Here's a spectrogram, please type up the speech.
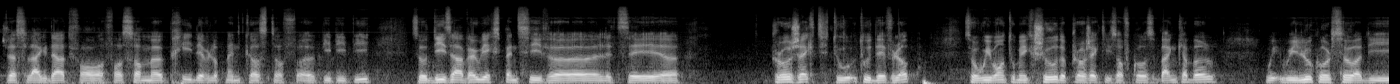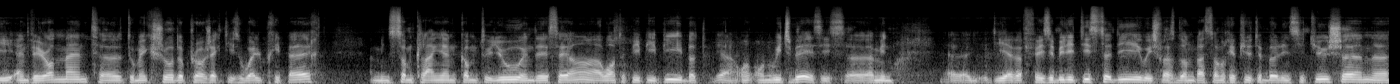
just like that for for some uh, pre-development cost of uh, PPP. So these are very expensive, uh, let's say, uh, project to, to develop. So we want to make sure the project is, of course, bankable. We, we look also at the environment uh, to make sure the project is well prepared. I mean, some clients come to you and they say, oh, I want a PPP, but yeah, on, on which basis? Uh, I mean, uh, do you have a feasibility study which was done by some reputable institution? Uh,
